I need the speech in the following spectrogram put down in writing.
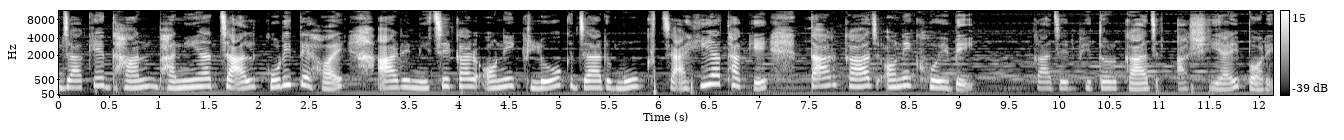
যাকে ধান ভানিয়া চাল করিতে হয়, আর নিচেকার অনেক লোক যার মুখ চাহিয়া থাকে, তার কাজ অনেক হইবেই। কাজের ভিতর কাজ আসিয়াই পড়ে।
